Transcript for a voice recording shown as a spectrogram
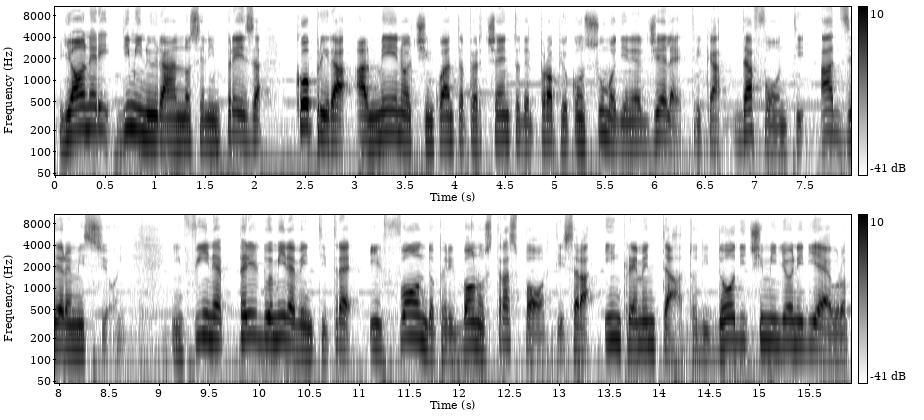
Gli oneri diminuiranno se l'impresa coprirà almeno il 50% del proprio consumo di energia elettrica da fonti a zero emissioni. Infine, per il 2023 il fondo per il bonus trasporti sarà incrementato di 12 milioni di euro,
